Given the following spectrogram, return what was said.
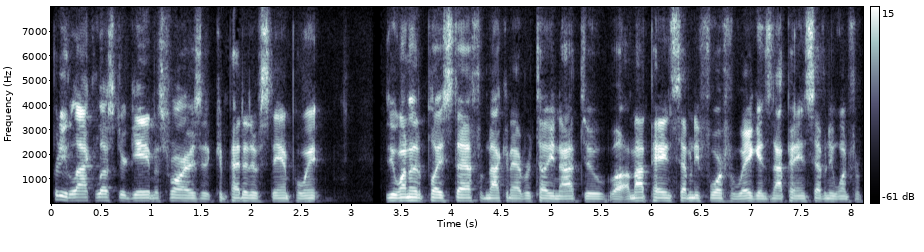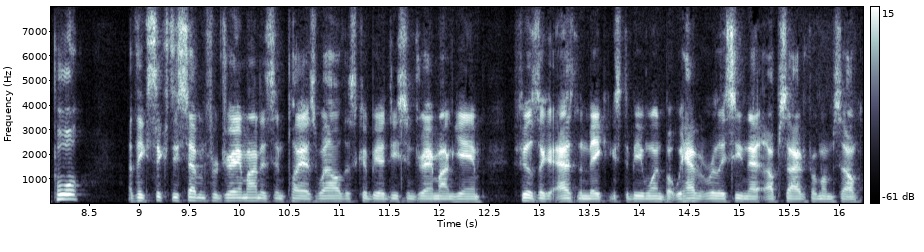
pretty lackluster game as far as a competitive standpoint. If you wanted to play Steph, I'm not going to ever tell you not to. Well, I'm not paying 74 for Wiggins, not paying 71 for Poole. I think 67 for Draymond is in play as well. This could be a decent Draymond game. Feels like it has the makings to be one, but we haven't really seen that upside from him. So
